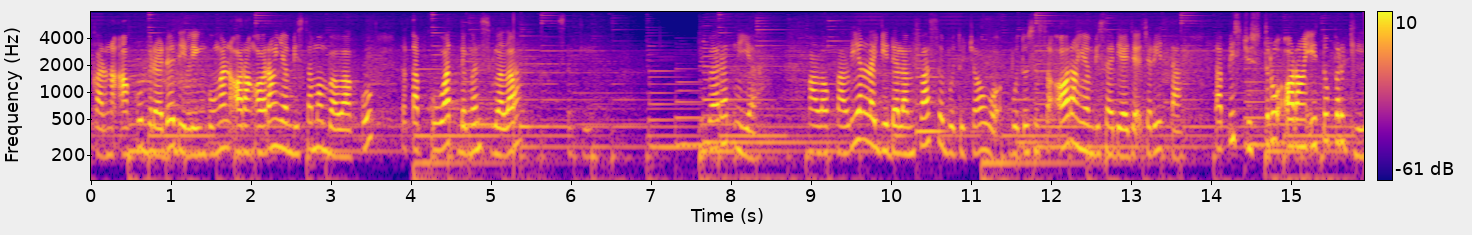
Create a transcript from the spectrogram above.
karena aku berada di lingkungan orang-orang yang bisa membawaku tetap kuat dengan segala segi. Ibarat nih ya, kalau kalian lagi dalam fase butuh cowok, butuh seseorang yang bisa diajak cerita, tapi justru orang itu pergi,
